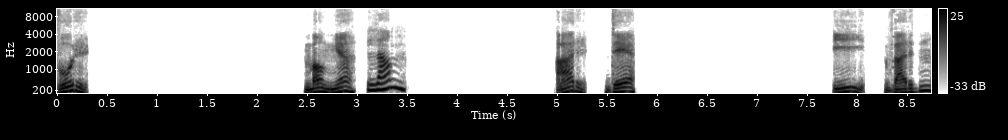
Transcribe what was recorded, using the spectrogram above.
Hvor mange land, er det i verden?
